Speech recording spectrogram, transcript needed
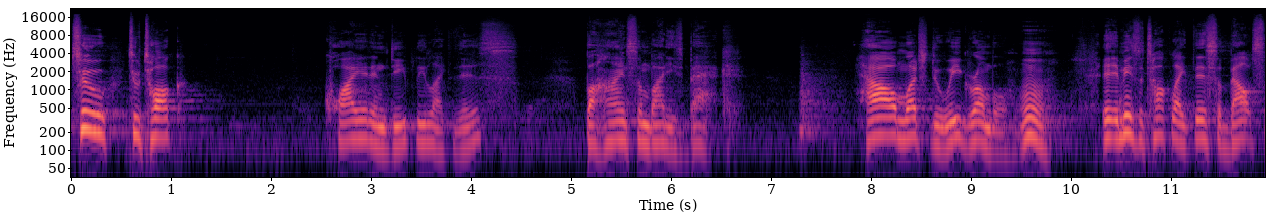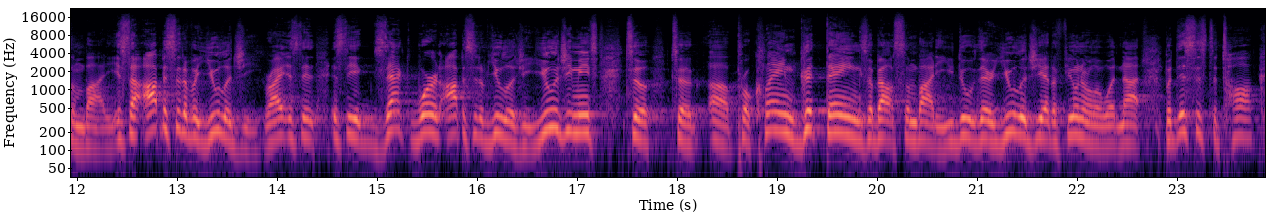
to, to talk quiet and deeply like this behind somebody's back. How much do we grumble? Mm. It means to talk like this about somebody. It's the opposite of a eulogy, right? It's the, it's the exact word opposite of eulogy. Eulogy means to, to uh, proclaim good things about somebody. You do their eulogy at a funeral or whatnot. But this is to talk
